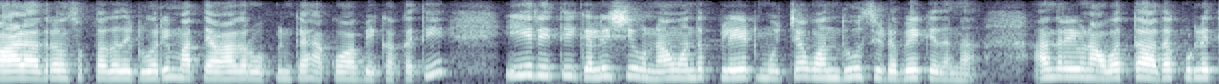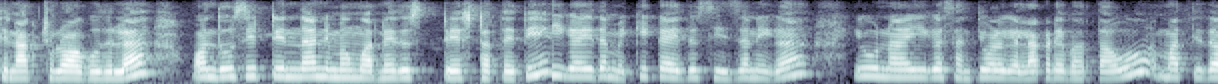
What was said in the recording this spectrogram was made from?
ಭಾಳ ಆದ್ರೆ ಒಂದು ಸ್ವಲ್ಪ ತೆಗೆದು ಇಟ್ಕೋರಿ, ಮತ್ತು ಯಾವಾಗಾರು ಉಪ್ಪಿನಕಾಯಿ ಹಾಕೋ ಬೇಕಾಕತಿ. ಈ ರೀತಿ ಗಲಿಸಿ ಇವನ್ನ ಒಂದು ಪ್ಲೇಟ್ ಮುಚ್ಚ ಒಂದು ದೂಸ್ ಇಡಬೇಕು ಇದನ್ನು. ಅಂದರೆ ಇವನು ಅವತ್ತು ಅದ ಕೂಡಲೇ ತಿನ್ನಕ್ಕೆ ಚಲೋ ಆಗೋದಿಲ್ಲ. ಒಂದು ದೂಸ್ ಇಟ್ಟಿಂದ ನಿಮಗೆ ಮರನೇ ಟೇಸ್ಟ್ ಹತ್ತೈತಿ. ಈಗ ಇದು ಮೆಕ್ಕಿಕಾಯ್ದು ಸೀಸನ್ ಈಗ. ಇವನ್ನ ಈಗ ಸಂತಿ ಒಳಗೆ ಎಲ್ಲ ಕಡೆ ಬರ್ತಾವು. ಮತ್ತು ಇದು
